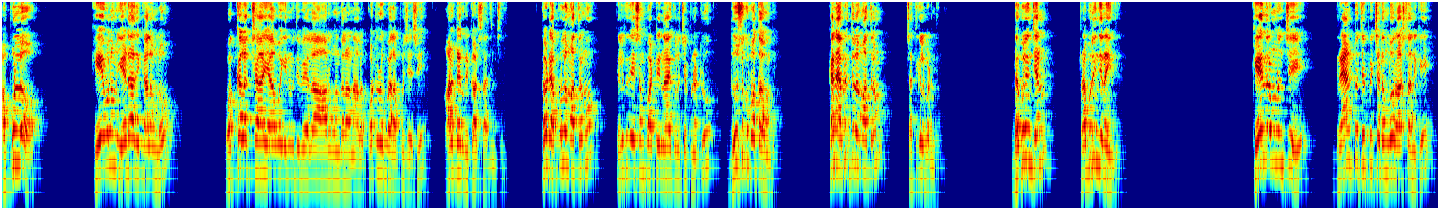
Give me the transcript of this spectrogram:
అప్పుల్లో కేవలం ఏడాది కాలంలో ఒక్క లక్ష యాభై ఎనిమిది వేల ఆరు వందల నాలుగు కోట్ల రూపాయలు అప్పు చేసి ఆల్ టైం రికార్డ్ సాధించింది. కాబట్టి అప్పుల్లో మాత్రము తెలుగుదేశం పార్టీ నాయకులు చెప్పినట్లు దూసుకుపోతా ఉంది. కానీ అభివృద్ధిలో మాత్రం చతికిల పడింది. డబుల్ ఇంజన్ ట్రబుల్ ఇంజన్ అయింది. కేంద్రం నుంచి గ్రాంట్ తెప్పించడంలో రాష్ట్రానికి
